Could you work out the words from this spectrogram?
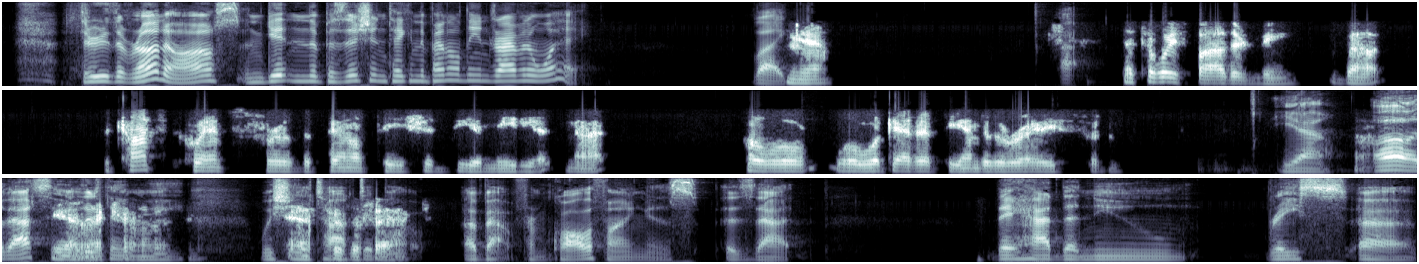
through the runoffs and getting the position, taking the penalty, and driving away. Like yeah I- that's always bothered me about the consequence for the penalty should be immediate not oh we'll, we'll look at it at the end of the race and yeah. Oh, that's the Yeah, other that thing we, we should have talked about. about from qualifying is is that they had the new race. Uh,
